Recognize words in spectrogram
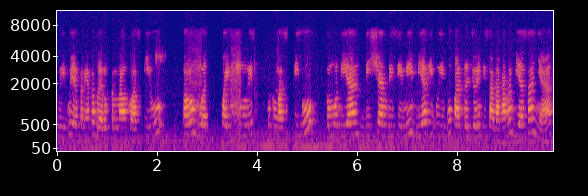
ibu-ibu yang ternyata baru kenal kelas PIU tolong buat waiting list kelas PIU kemudian di share di sini biar ibu-ibu pada join di sana. Karena biasanya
